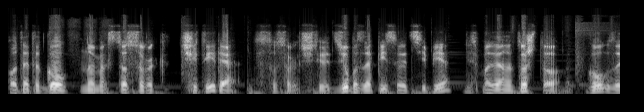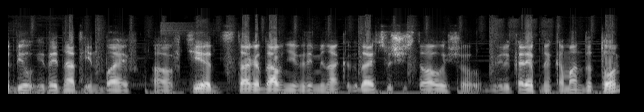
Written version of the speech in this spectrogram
Вот этот гол номер 144, 144 Дзюба записывает себе, несмотря на то, что гол забил и Ренат Янбаев. А в те стародавние времена, когда существовала еще великолепная команда Том,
